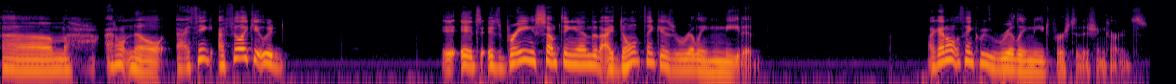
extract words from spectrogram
um I don't know. I think I feel like it would it, it's it's bringing something in that I don't think is really needed. Like I don't think we really need first edition cards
